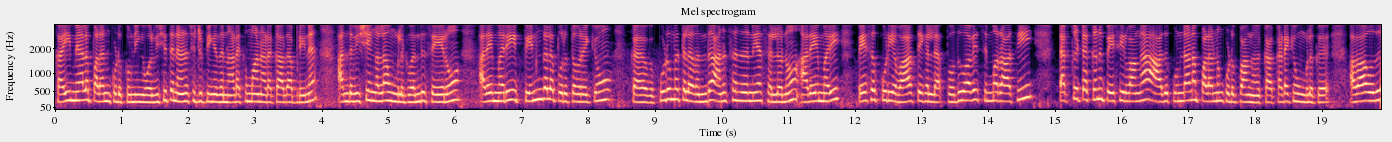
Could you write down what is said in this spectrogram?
கை மேலே பலன் கொடுக்கும். நீங்கள் ஒரு விஷயத்த நினச்சிட்ருப்பீங்க அது இது நடக்குமா நடக்காதா? அப்படின்னு அந்த விஷயங்கள்லாம் உங்களுக்கு வந்து சேரும். அதே மாதிரி பெண்களை பொறுத்த வரைக்கும் க குடும்பத்தில் வந்து அனுசரணையாக செல்லணும். அதே மாதிரி பேசக்கூடிய வார்த்தைகளில் பொதுவாகவே சிம்ம ராசி டக்கு டக்குன்னு பேசிடுவாங்க அதுக்கு உண்டான பலனும் கொடுப்பாங்க. க கிடைக்கும் உங்களுக்கு. அதாவது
